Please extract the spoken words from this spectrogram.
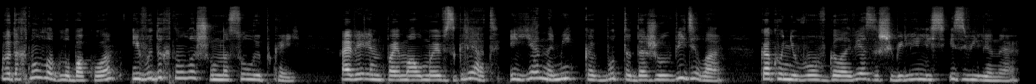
Вдохнула глубоко и выдохнула шумно с улыбкой – Аверин поймал мой взгляд, и я на миг как будто даже увидела, как у него в голове зашевелились извилины.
